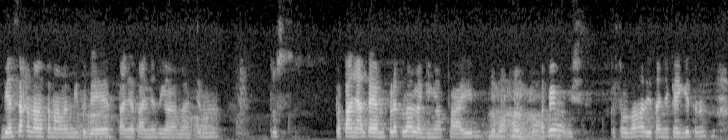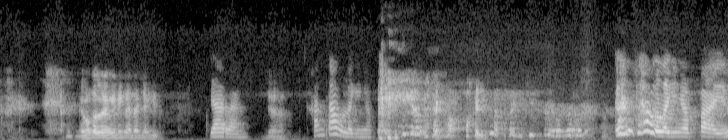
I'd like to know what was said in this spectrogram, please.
biasa kenal kenalan gitu Ah. deh tanya-tanya segala macem terus pertanyaan template lah lagi ngapain udah makan belum tapi kesel banget ditanya kayak gitu emang kalau yang ini nggak nanya gitu jarang. Jarang kan tahu lagi ngapain. Ngapain kan tahu lagi ngapain.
